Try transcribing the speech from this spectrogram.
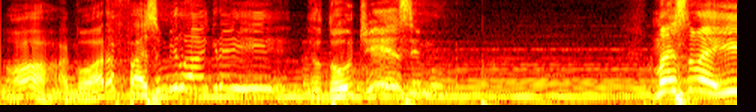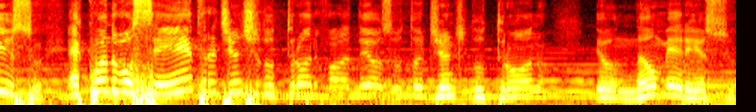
Ó, oh, agora faz um milagre aí. Eu dou o dízimo. Mas não é isso, é quando você entra diante do trono e fala: Deus, eu estou diante do trono, eu não mereço,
